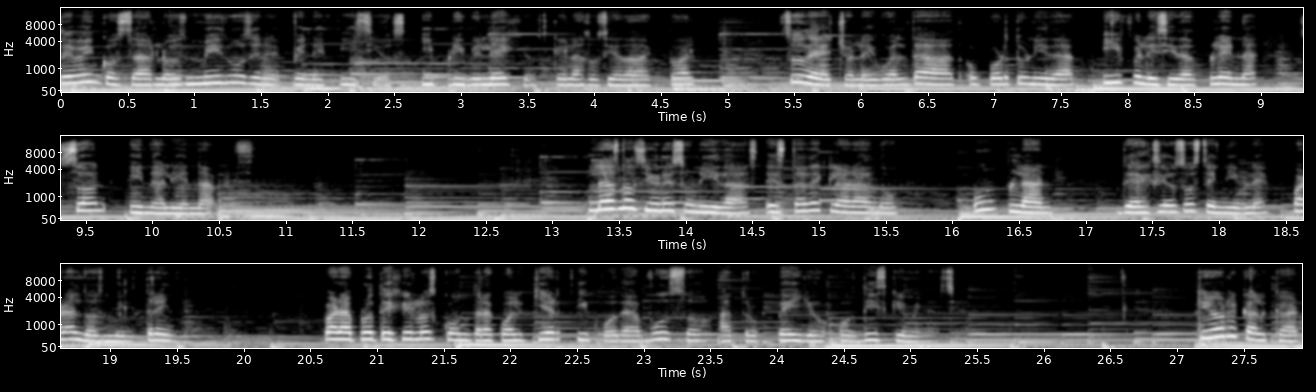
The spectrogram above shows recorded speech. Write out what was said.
Deben gozar los mismos beneficios y privilegios que la sociedad actual. Su derecho a la igualdad, oportunidad y felicidad plena son inalienables. Las Naciones Unidas está declarando un plan de acción sostenible para el 2030 para protegerlos contra cualquier tipo de abuso, atropello o discriminación. Quiero recalcar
